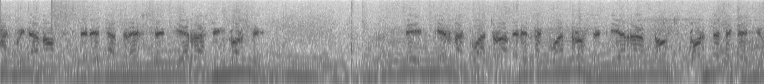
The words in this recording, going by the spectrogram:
A cuidado, derecha 3, se cierra sin corte. E izquierda 4, a derecha 4, se cierra 2, corte pequeño.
